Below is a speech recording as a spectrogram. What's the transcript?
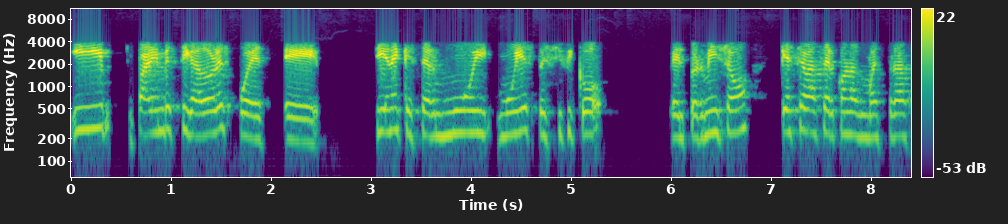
y para investigadores, pues, eh, tiene que ser muy, muy específico el permiso, qué se va a hacer con las muestras,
